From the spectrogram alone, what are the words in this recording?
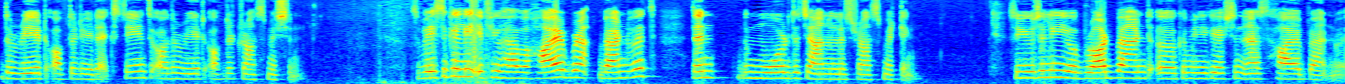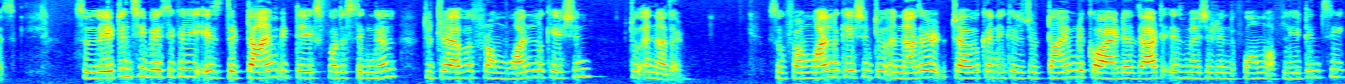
the rate of the data exchange or the rate of the transmission. So basically if you have a higher bandwidth then the more the channel is transmitting. So usually your broadband uh, communication has higher bandwidth. So latency basically is the time it takes for the signal to travel from one location to another. So from one location to another travel करने के time required that is measured in the form of latency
